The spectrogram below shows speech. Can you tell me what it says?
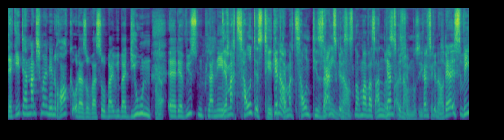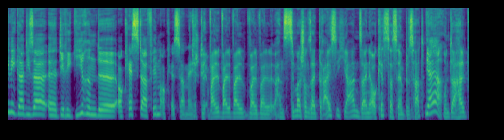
Der geht dann manchmal in den Rock oder sowas, so bei, wie bei Dune, Ja. äh, der Wüstenplanet. der macht Soundästhetik, Genau. der macht Sounddesign. Ganz genau. Das ist nochmal was anderes Ganz als genau, für Musik. ganz genau. ich. Der ist weniger dieser äh, dirigierende Orchester, Filmorchester-Mensch. Der- Weil, weil, weil, weil, weil Hans Zimmer schon seit 30 Jahren seine Orchestersamples hat Ja, ja. und da halt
